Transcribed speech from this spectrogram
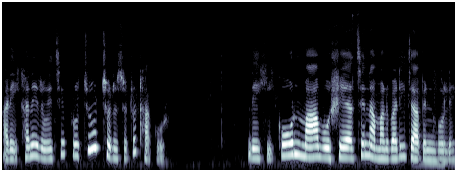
আর এখানে রয়েছে প্রচুর ছোট ছোট ঠাকুর। দেখি কোন মা বসে আছেন আমার বাড়ি যাবেন বলে।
